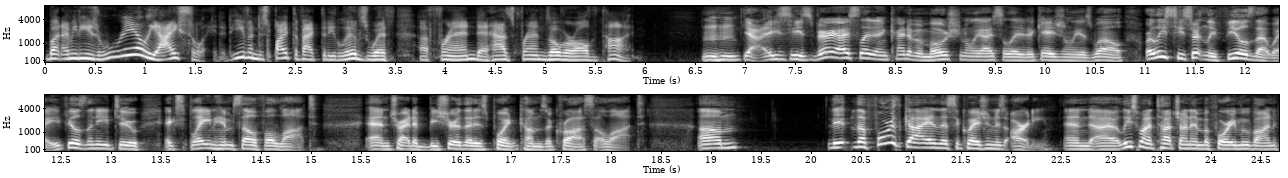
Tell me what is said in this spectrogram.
but I mean, he's really isolated, even despite the fact that he lives with a friend and has friends over all the time. Yeah, he's he's very isolated and kind of emotionally isolated occasionally as well. Or at least he certainly feels that way. He feels the need to explain himself a lot and try to be sure that his point comes across a lot. Um the, the fourth guy in this equation is Artie, and uh, I at least want to touch on him before we move on.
